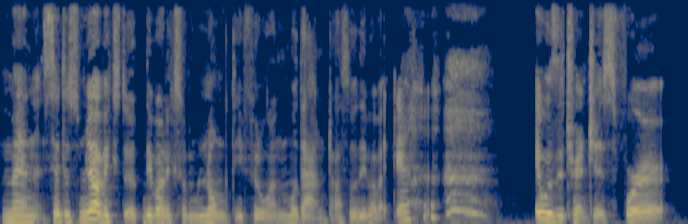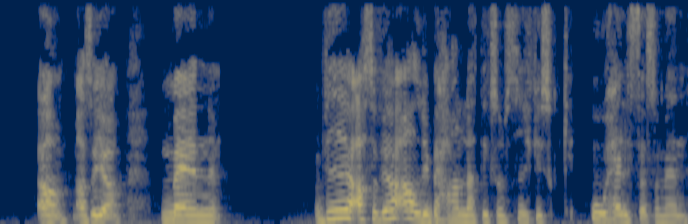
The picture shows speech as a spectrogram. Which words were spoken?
Men sättet som jag växte upp, det var liksom långt ifrån modernt. Alltså det var verkligen... It was the trenches for... Ja, alltså ja. Men vi, alltså, vi har aldrig behandlat liksom psykisk ohälsa som en,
